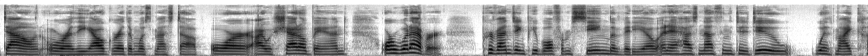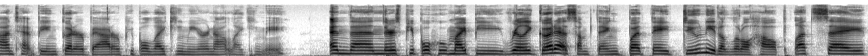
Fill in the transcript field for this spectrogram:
down, or the algorithm was messed up, or I was shadow banned, or whatever, preventing people from seeing the video, and it has nothing to do with my content being good or bad or people liking me or not liking me. And then there's people who might be really good at something, but they do need a little help. Let's say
